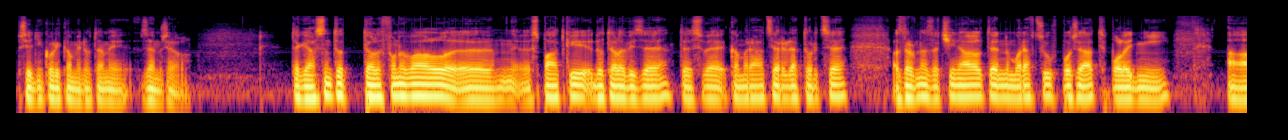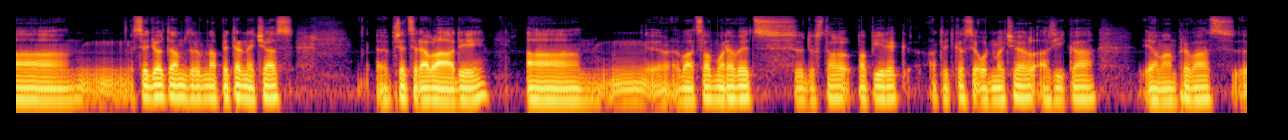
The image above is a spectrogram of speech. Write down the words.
Před několika minutami zemřel. Tak já jsem to telefonoval eh, zpátky do televize, té své kamarádce, redaktorce a zrovna začínal ten Moravcův pořad polední a seděl tam zrovna Petr Nečas, eh, předseda vlády a mm, Václav Moravec dostal papírek a teďka se odmlčel a říká, já mám pro vás eh,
